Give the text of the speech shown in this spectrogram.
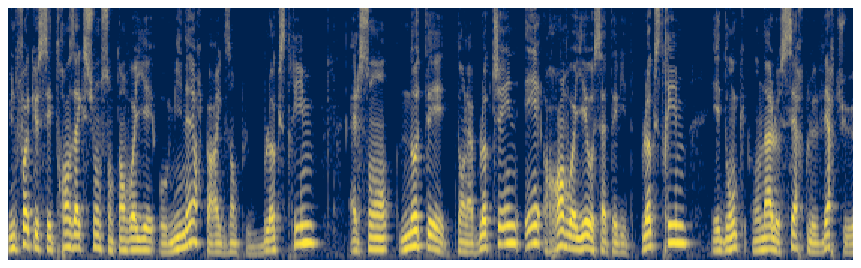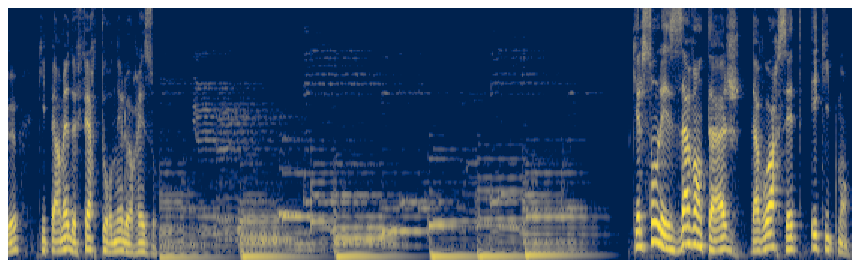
Une fois que ces transactions sont envoyées aux mineurs, par exemple Blockstream, elles sont notées dans la blockchain et renvoyées au satellite Blockstream, et donc on a le cercle vertueux qui permet de faire tourner le réseau. Quels sont les avantages d'avoir cet équipement?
